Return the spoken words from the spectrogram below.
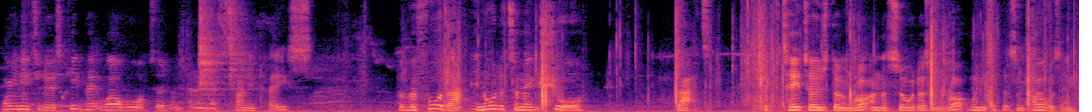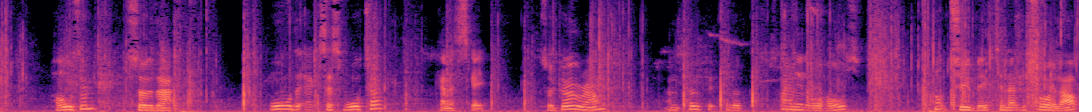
What you need to do is keep it well watered and put it in a sunny place but before that, in order to make sure that the potatoes don't rot and the soil doesn't rot, we need to put some holes in. Holes in so that all the excess water can escape. So go around and poke it full of tiny little holes, not too big to let the soil out.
